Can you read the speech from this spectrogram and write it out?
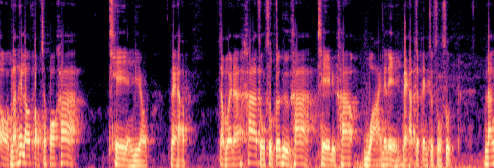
ตอบนั้นให้เราตอบเฉพาะค่า k อย่างเดียวนะครับจำไว้นะค่าสูงสุดก็คือค่า k หรือค่า y นั่นเองนะครับ จะเป็นจุดสูงสุด ดัง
